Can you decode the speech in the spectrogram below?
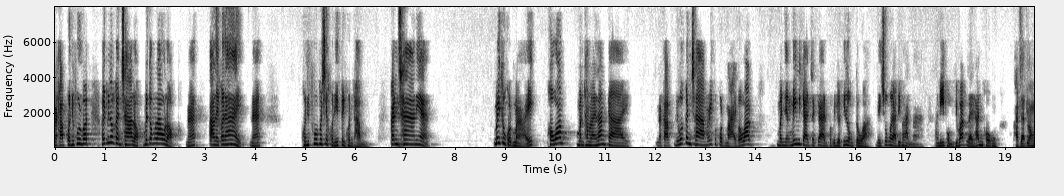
นะครับ คนที่พูดว่าเฮ้ยไม่ต้องกัญชาหรอกไม่ต้องเหล้าหรอกนะ อะไรก็ได้นะ คนที่พูดไม่ใช่คนนี้เป็นคนทำกัญชาเนี่ย ไม่ถูกกฎหมาย เพราะว่ามันทำลายร่างกายนะครับ หรือว่ากัญชาไม่ถูกกฎหมาย เพราะว่ามันยังไม่มีการจัดการผลประโยชน์ที่ลงตัวในช่วงเวลาที่ผ่านมา อันนี้ผมคิดว่าหลายท่านคง อาจจะลอง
